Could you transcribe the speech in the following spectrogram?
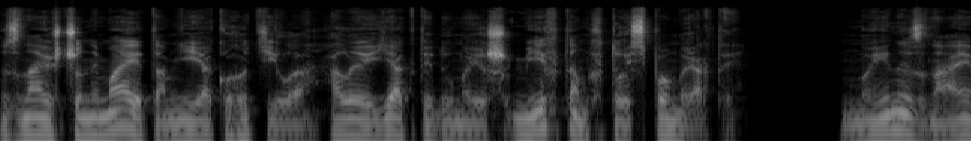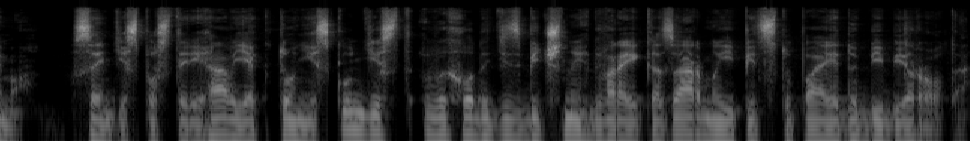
Знаю, що немає там ніякого тіла, але як ти думаєш, міг там хтось померти? Ми не знаємо. Сенді спостерігав, як Тоні Скундіст виходить із бічних дверей казарми і підступає до бібі рота.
